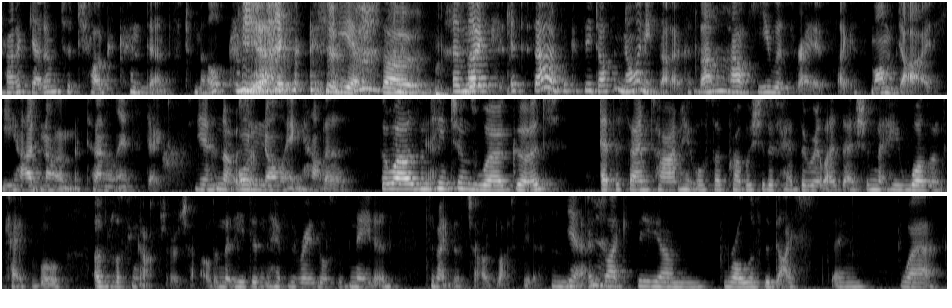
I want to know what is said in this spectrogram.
Try to get him to chug condensed milk. yeah, Yeah, so And The- like it's sad because he doesn't know any better because that's No. how he was raised. Like his mom died, he had no maternal instinct yeah, no, or so knowing how to. So while his Yeah. intentions were good, at the same time he also probably should have had the realization that he wasn't capable of looking after a child and that he didn't have the resources needed to make this child's life better. Mm. Yeah. It's Yeah. like the um, roll of the dice thing where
